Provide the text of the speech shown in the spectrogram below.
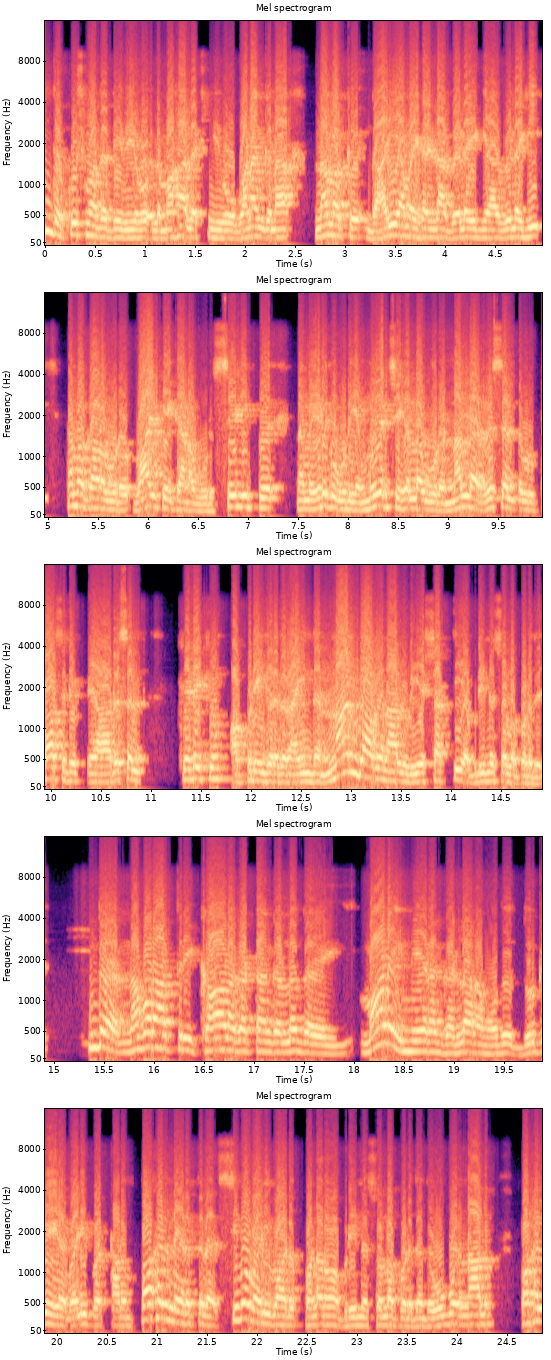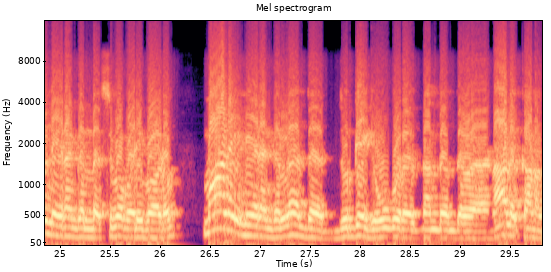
இந்த குஷ்மாத தேவியோ இல்ல மகாலட்சுமியோ வணங்குனா நமக்கு இந்த அறியாமைகள்லாம் விலகி விலகி நமக்கான ஒரு வாழ்க்கைக்கான ஒரு செழிப்பு நம்ம எடுக்கக்கூடிய முயற்சிகள்ல ஒரு நல்ல ரிசல்ட் ஒரு பாசிட்டிவ் ரிசல்ட் கிடைக்கும் அப்படிங்கிறது தான் இந்த நான்காவது நாளுடைய சக்தி அப்படின்னு சொல்லப்படுது. இந்த நவராத்திரி காலகட்டங்கள்ல இந்த மாலை நேரங்கள்ல நம்ம வந்து துர்கையை வழிபட்டாலும் பகல் நேரத்துல சிவ வழிபாடு பண்ணணும் அப்படின்னு சொல்லப்படுது. அந்த ஒவ்வொரு நாளும் பகல் நேரங்கள்ல சிவ வழிபாடும் மாலை நேரங்கள்ல அந்த துர்கைக்கு ஒவ்வொரு அந்த அந்த நாளுக்கான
